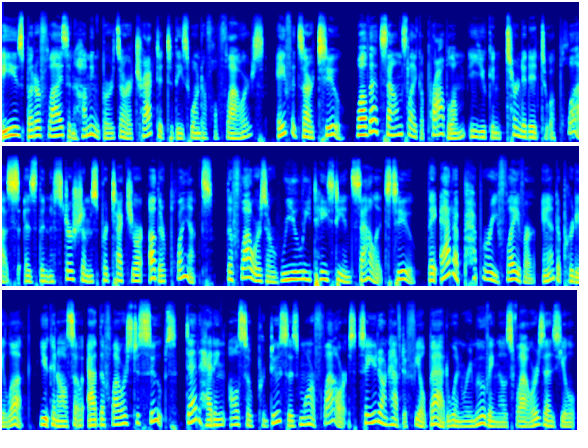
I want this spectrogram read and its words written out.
Bees, butterflies, and hummingbirds are attracted to these wonderful flowers. Aphids are too. While that sounds like a problem, you can turn it into a plus as the nasturtiums protect your other plants. The flowers are really tasty in salads too. They add a peppery flavor and a pretty look. You can also add the flowers to soups. Deadheading also produces more flowers, so you don't have to feel bad when removing those flowers as you'll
